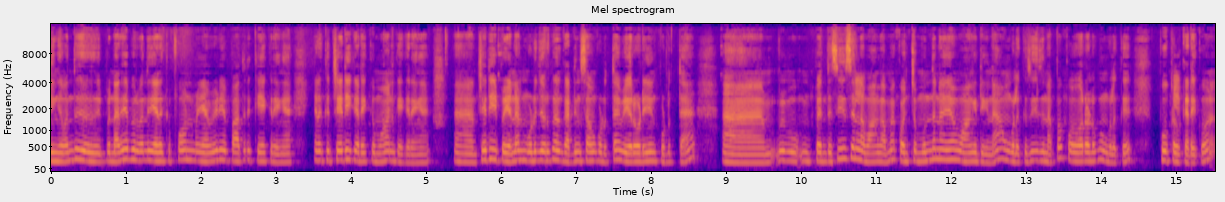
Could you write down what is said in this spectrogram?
நீங்கள் வந்து இப்போ நிறைய பேர் வந்து எனக்கு ஃபோன் என் வீடியோ பார்த்துட்டு கேட்குறீங்க எனக்கு செடி கிடைக்குமான்னு கேட்குறீங்க செடி இப்போ என்னால் முடிஞ்ச வரைக்கும் கட்டிங்ஸாகவும் கொடுத்தேன் வேரோடையும் கொடுத்தேன். இப்போ இந்த சீசனில் வாங்காமல் கொஞ்சம் முந்தினையும் வாங்கிட்டிங்கன்னா உங்களுக்கு சீசன் அப்போ ஓரளவுக்கு உங்களுக்கு பூக்கள் கிடைக்கும்.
